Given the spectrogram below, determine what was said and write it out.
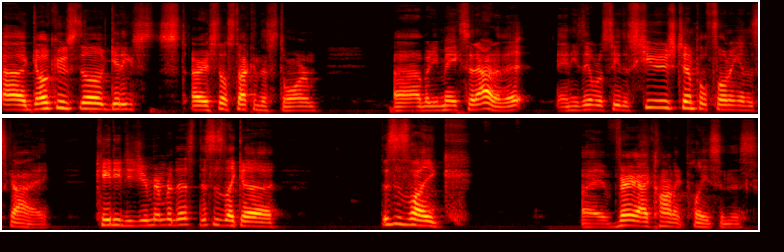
uh, Goku's still getting, st- or still stuck in the storm, uh, but he makes it out of it, and he's able to see this huge temple floating in the sky. Katie, did you remember this? This is like a. This is like a very iconic place in this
